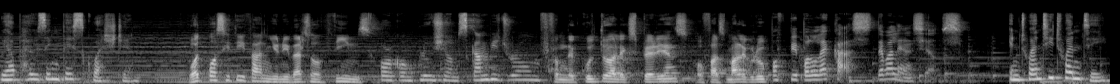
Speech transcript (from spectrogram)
we are posing this question. What positive and universal themes or conclusions can be drawn from the cultural experience of a small group of people like us, the Valencians? In 2020,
